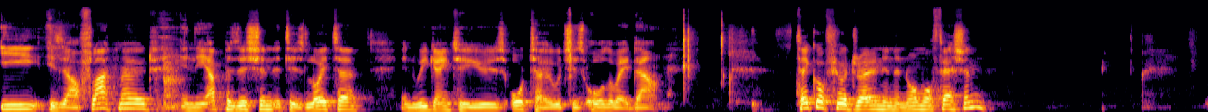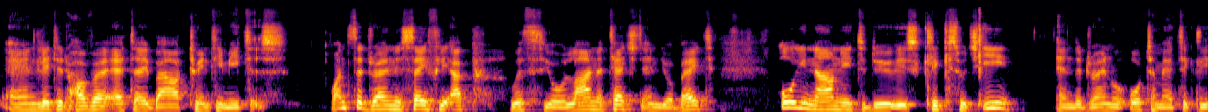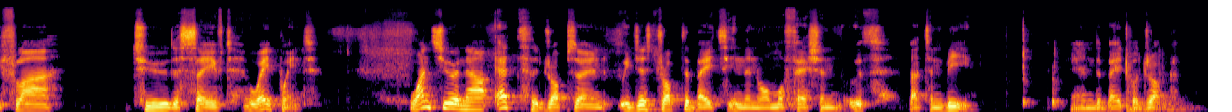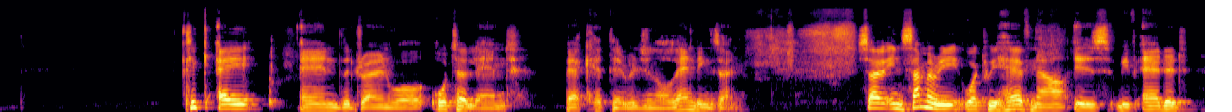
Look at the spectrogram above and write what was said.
E is our flight mode. In the up position, it is loiter, and we're going to use auto, which is all the way down. Take off your drone in a normal fashion and let it hover at about 20 meters. Once the drone is safely up with your line attached and your bait, all you now need to do is click switch E and the drone will automatically fly to the saved waypoint. Once you are now at the drop zone, we just drop the bait in the normal fashion with button B and the bait will drop. Click A and the drone will auto land back at the original landing zone. So in summary, what we have now is we've added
